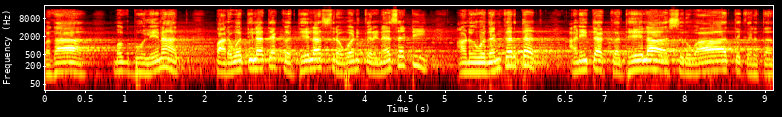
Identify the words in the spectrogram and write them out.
बघा मग भोलेनाथ पार्वतीला त्या कथेला श्रवण करण्यासाठी अनुवादन करतात आणि त्या कथेला सुरुवात करतात.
